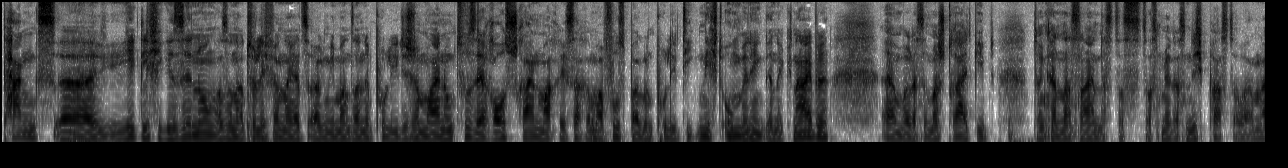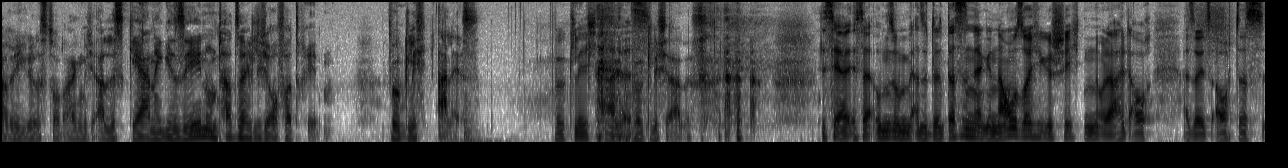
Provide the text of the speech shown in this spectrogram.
Punks, äh, jegliche Gesinnung, also natürlich, wenn da jetzt irgendjemand seine politische Meinung zu sehr rausschreien macht, ich sage immer Fußball und Politik nicht unbedingt in eine Kneipe, äh, weil das immer Streit gibt, dann kann das sein, dass, das, dass mir das nicht passt, aber in der Regel ist dort eigentlich alles gerne gesehen und tatsächlich auch vertreten. Wirklich alles. Wirklich alles. Wirklich alles. ist ja, ist ja umso, also das sind ja genau solche Geschichten oder halt auch, also jetzt auch das,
